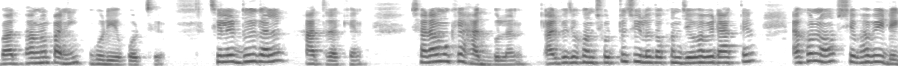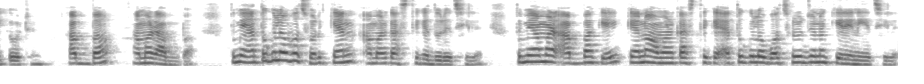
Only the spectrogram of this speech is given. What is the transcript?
বাদ ভাঙা পানি গড়িয়ে পড়ছে। ছেলের দুই গাল হাত রাখেন। সারা মুখে হাত বোলান। আলবি যখন ছোট্ট ছিল তখন যেভাবে ডাকতেন, এখনও সেভাবেই ডেকে ওঠেন। আব্বা, আমার আব্বা, তুমি এতগুলো বছর কেন আমার কাছ থেকে দূরে ছিলে? তুমি আমার আব্বাকে কেন আমার কাছ থেকে এতগুলো বছরের জন্য কেড়ে নিয়েছিলে?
